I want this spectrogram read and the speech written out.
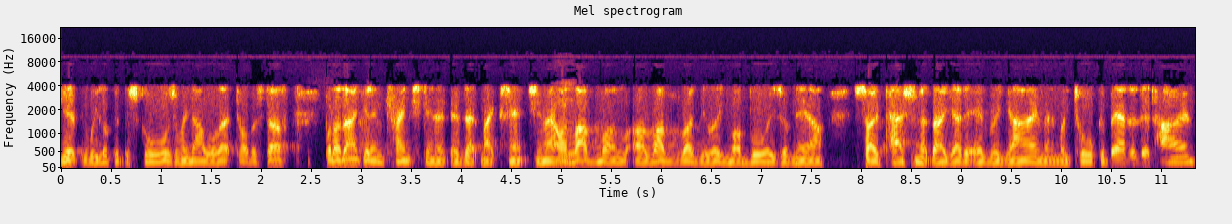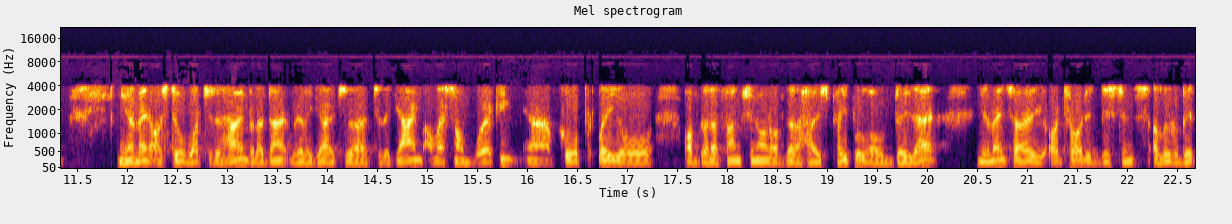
Yep, we look at the scores and we know all that type of stuff. But I don't get entrenched in it, if that makes sense. You know, I love my, I love rugby league. My boys are now so passionate. They go to every game and we talk about it at home. You know, I mean, I still watch it at home, but I don't really go to the, to the game unless I'm working uh, corporately or I've got a function on. I've got to host people. I'll do that. You know what I mean? So I try to distance a little bit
